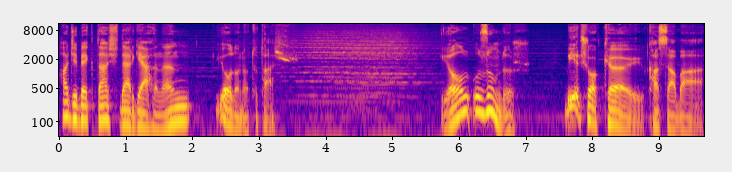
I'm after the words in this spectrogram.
Hacı Bektaş dergahının yolunu tutar. Yol uzundur. Birçok köy, kasaba,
